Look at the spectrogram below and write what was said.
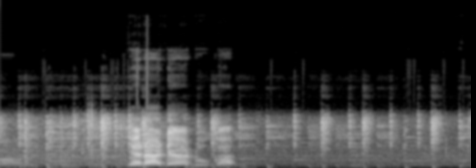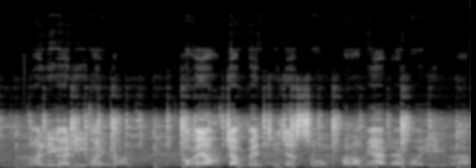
อ๋อเดี๋ยวนะเดี๋ยวดูก่อน อืมอันนี้ก็ดีกว่าอีกแล้วก็ไม่ต้องจำเป็นที่จะสุ่มเพราะเราไม่อยากได้โวยเองแล้ว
